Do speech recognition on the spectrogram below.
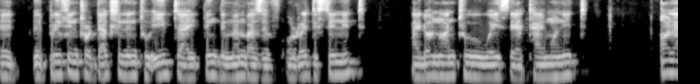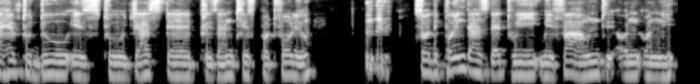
a, a, brief introduction into it. I think the members have already seen it. I don't want to waste their time on it. All I have to do is to just uh, present his portfolio. so the pointers that we, we found on, on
